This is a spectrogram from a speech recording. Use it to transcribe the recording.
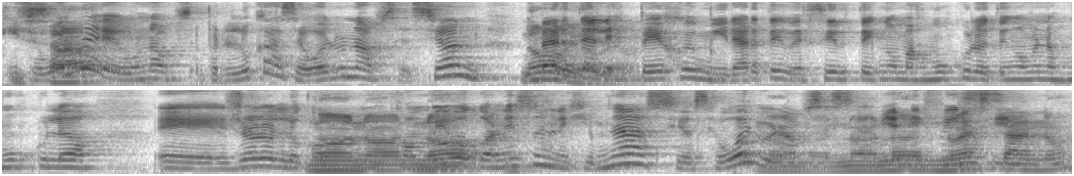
y se vuelve una pero Lucas se vuelve una obsesión verte al espejo y mirarte y decir tengo más músculo, tengo menos músculo. Eh, yo lo, convivo con eso en el gimnasio, se vuelve una obsesión. No, es no es sano,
